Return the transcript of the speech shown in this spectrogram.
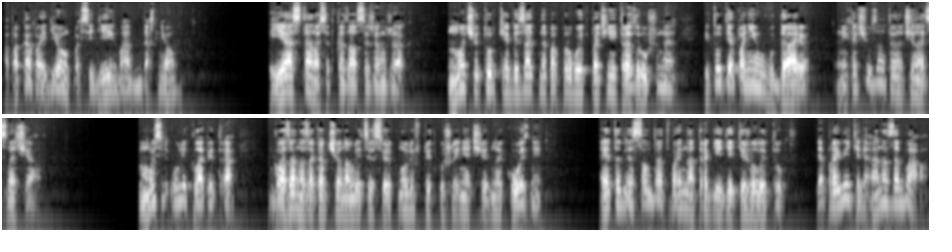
«А пока пойдем, посидим, отдохнем». «Я останусь», — отказался Жан-Жак. «Ночью турки обязательно попробуют починить разрушенное, и тут я по ним вдарю. Не хочу завтра начинать сначала». Мысль увлекла Петра. Глаза на закопченном лице сверкнули в предвкушении очередной козни. Это для солдат война, трагедия, тяжелый труд. Для правителя она забава.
